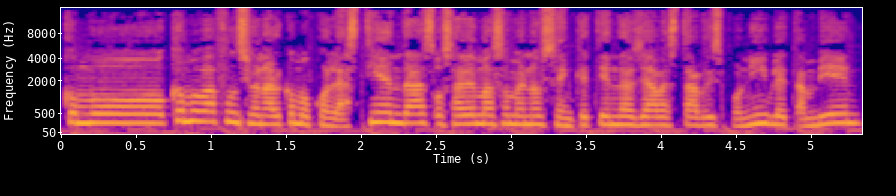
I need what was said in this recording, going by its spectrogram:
¿cómo, ¿cómo va a funcionar como con las tiendas? ¿O sabe más o menos en qué tiendas ya va a estar disponible también?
